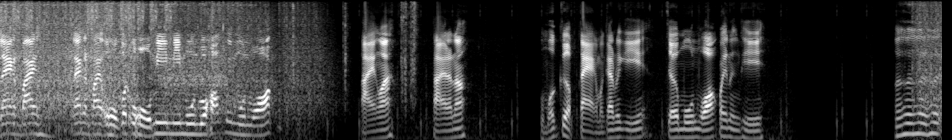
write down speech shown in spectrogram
แลกกันไปแลกกันไป โอ้โห ก็โอ้โห มี มีมูนวอล์กมีมูนวอล์กตายยังวะ ตายแล้วเนาะ ผมก็เกือบแตกเหมือนกันเมื่อกี้ เจอมูนวอล์กไปหนึ่งที เฮ้ยเฮ้ยเฮ้ย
